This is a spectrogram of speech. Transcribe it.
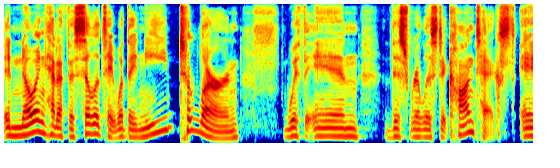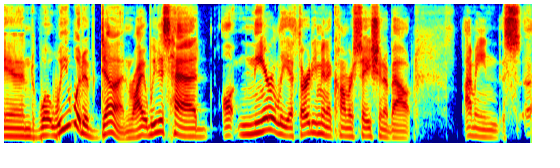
and knowing how to facilitate what they need to learn within this realistic context. And what we would have done, right? We just had nearly a 30 minute conversation about, I mean, uh,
